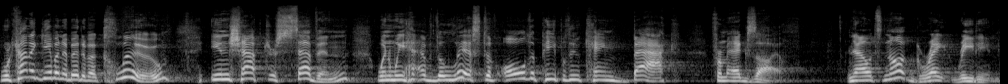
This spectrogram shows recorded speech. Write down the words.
We're kind of given a bit of a clue in chapter 7 when we have the list of all the people who came back from exile. Now, it's not great reading,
